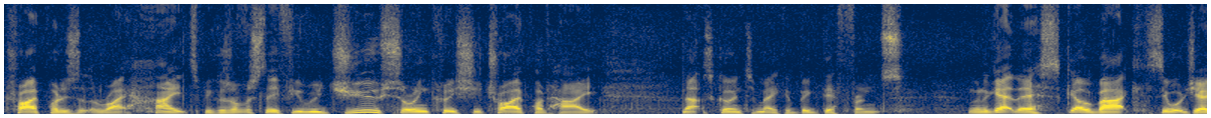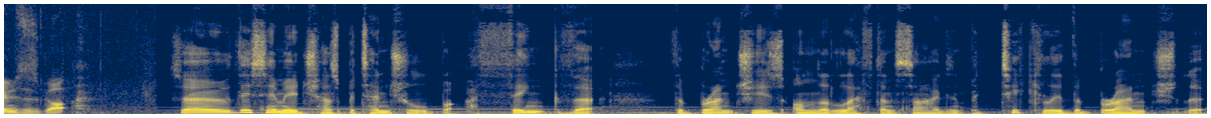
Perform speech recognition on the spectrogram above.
tripod is at the right height because obviously if you reduce or increase your tripod height, that's going to make a big difference. I'm going to get this, go back, see what James has got. So this image has potential, but I think that the branches on the left hand side, and particularly the branch that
